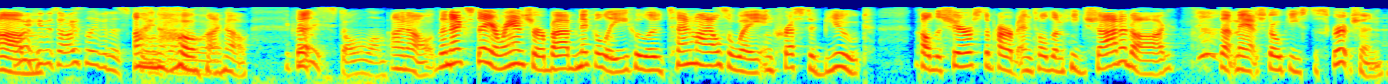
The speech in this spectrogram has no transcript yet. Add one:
Um, Boy, he was always leaving his. I know. I know. He probably stole them. I know. The next day, a rancher, Bob Nickley, who lived 10 miles away in Crested Butte, called the sheriff's department and told them he'd shot a dog that matched Okie's description.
